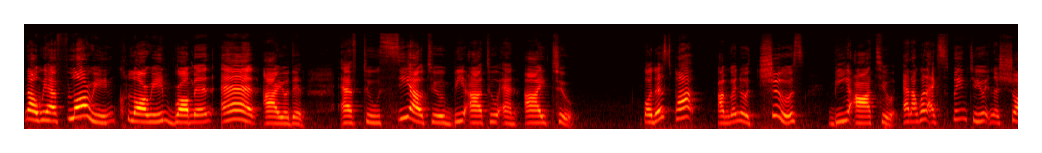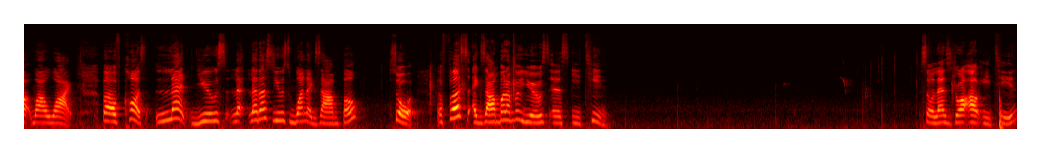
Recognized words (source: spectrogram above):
Now, we have fluorine, chlorine, bromine, and iodine. F2Cl2, Br2, and I2. For this part, I'm going to choose BR2 and I'm going to explain to you in a short while why. But of course, let use let, let us use one example. So the first example I'm going to use is ethene. So let's draw out ethene.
